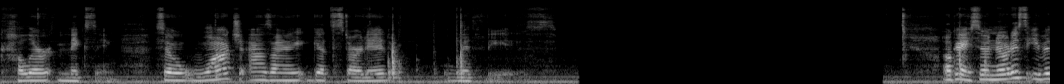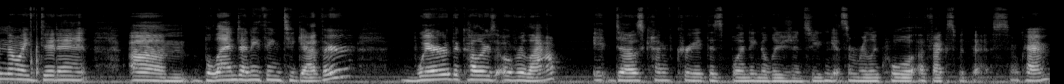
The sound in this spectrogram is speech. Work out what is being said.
color mixing. So watch as I get started with these. Okay, so notice even though I didn't um, blend anything together, where the colors overlap, it does kind of create this blending illusion. So you can get some really cool effects with this, okay?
